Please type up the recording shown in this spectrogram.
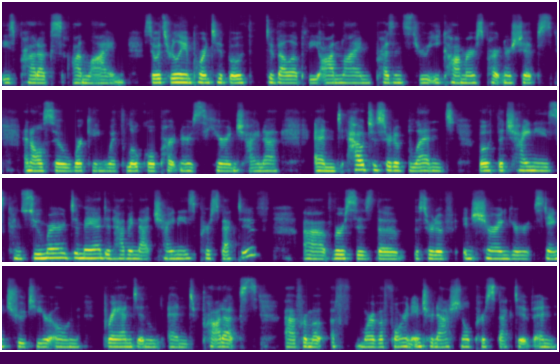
these products online. So it's really important to both develop the online presence through e commerce partnerships and also working with local partners here in China and how to sort of blend both the Chinese consumer demand and having that Chinese perspective uh, versus the, the sort of ensuring you're staying true to your own brand and, and products uh, from a, a, more of a foreign international perspective and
